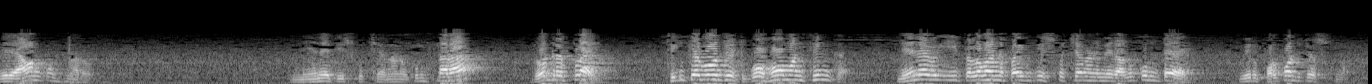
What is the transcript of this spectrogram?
మీరు ఏమనుకుంటున్నారు? నేనే తీసుకొచ్చాను అనుకుంటున్నారా? Don't reply think about it go home and think నేనే ఈ పిల్లవాడిని పైకి తీసుకొచ్చానని మీరు అనుకుంటే మీరు పొరపాటు చేస్తున్నారు.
